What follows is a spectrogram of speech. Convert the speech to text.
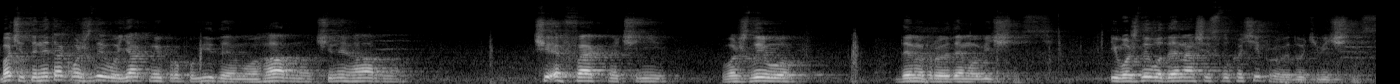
Бачите, не так важливо, як ми проповідаємо, гарно чи не гарно, чи ефектно, чи ні. Важливо, де ми проведемо вічність. І важливо, де наші слухачі проведуть вічність.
